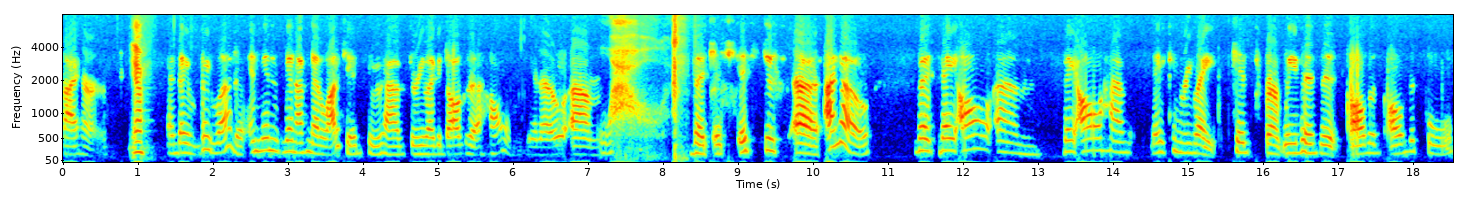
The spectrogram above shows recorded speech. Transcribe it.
by her. Yeah. And they they love it. And then then I've met a lot of kids who have three legged dogs at home. You know. Um, Wow. but it's it's just uh I know, but they all um they all have they can relate. Kids from we visit all the all of the schools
